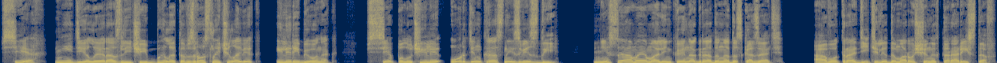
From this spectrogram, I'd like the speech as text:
Всех, не делая различий, был это взрослый человек или ребенок. Все получили Орден Красной Звезды. Не самая маленькая награда, надо сказать. А вот родители доморощенных террористов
